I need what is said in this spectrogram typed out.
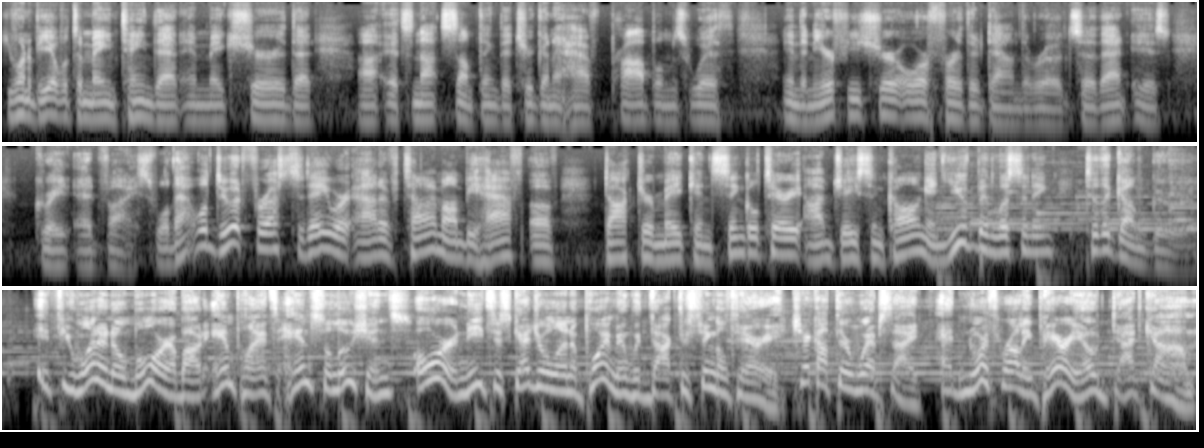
you want to be able to maintain that and make sure that uh, it's not something that you're going to have problems with in the near future or further down the road. So that is Great advice. Well, that will do it for us today. We're out of time. On behalf of Dr. Macon Singletary, I'm Jason Kong, and you've been listening to The Gum Guru. If you want to know more about implants and solutions or need to schedule an appointment with Dr. Singletary, check out their website at northraleighperio.com.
